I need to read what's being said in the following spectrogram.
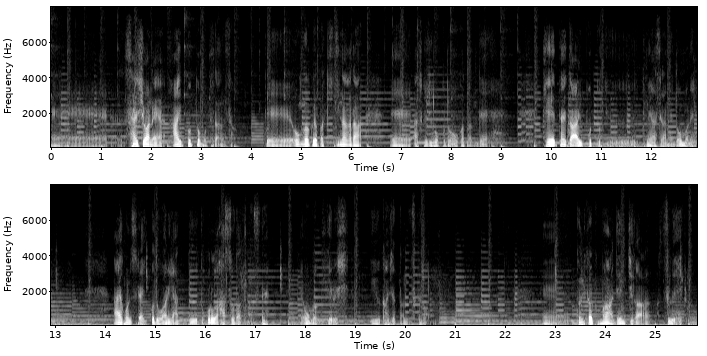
えー、最初はね、iPod 持ってたんですよ。で、音楽やっぱ聴きながら、えー、あちこち動くことが多かったんで、携帯と iPod っていう組み合わせがね、どうもね、iPhone にすれば1個で終わりやんっていうところが発想だったんですね。音楽聴けるし、いう感じだったんですけど、えー、とにかくまあ電池がすぐ減る。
